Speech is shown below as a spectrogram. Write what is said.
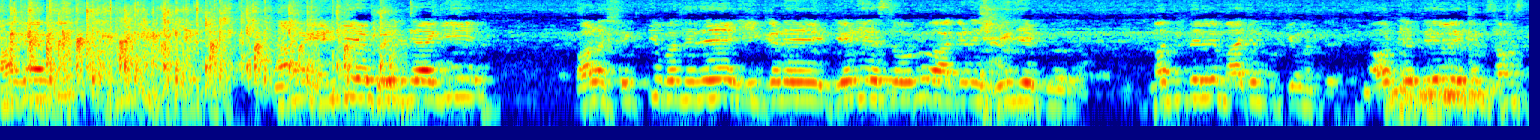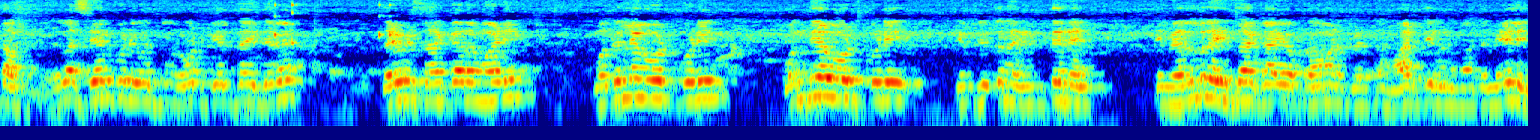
ಹಾಗಾಗಿ ನಾನು ಎನ್ ಡಿ ಅಭ್ಯರ್ಥಿಯಾಗಿ ಬಹಳ ಶಕ್ತಿ ಬಂದಿದೆ. ಈ ಕಡೆ ಜೆ ಡಿ ಎಸ್ ಅವರು ಆ ಕಡೆ ಬಿಜೆಪಿ ಅವರು. ಮಧ್ಯದಲ್ಲಿ ಮಾಜಿ ಮುಖ್ಯಮಂತ್ರಿ, ಅವ್ರ ಜೊತೆಯಲ್ಲಿ ನಿಮ್ಮ ಸಂಸ್ಥಾಪನೆ ಎಲ್ಲ ಸೇರ್ಕೊಡಿ ಇವತ್ತು ನೀವು ಓಟ್ ಕೇಳ್ತಾ ಇದ್ದೇವೆ. ದಯವಿಟ್ಟು ಸಹಕಾರ ಮಾಡಿ ಮೊದಲನೇ ಓಟ್ ಕೊಡಿ, ಒಂದೇ ಓಟ್ ಕೊಡಿ, ನಿಮ್ಮ ಜೊತೆ ನಾನು ಇರ್ತೇನೆ. ನಿಮ್ಮೆಲ್ಲರ ಹಿತಕ್ಕಾಗಿ ಪ್ರಮಾಣ ಪ್ರಯತ್ನ ಮಾಡ್ತೀನಿ ಅನ್ನೋ ಮಾತನ್ನು ಹೇಳಿ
